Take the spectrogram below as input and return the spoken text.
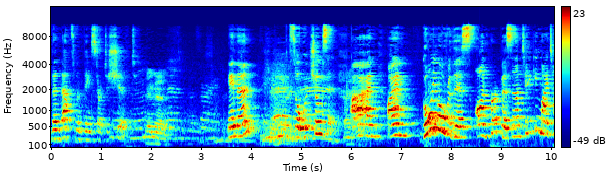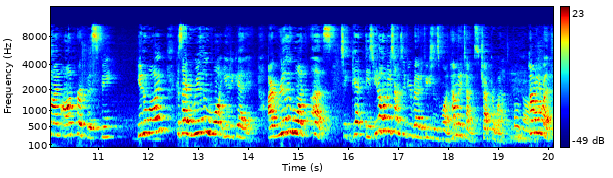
then that's when things start to shift. Amen. Amen? So we're chosen. I, I'm, I'm going over this on purpose, and I'm taking my time on purpose, Fee. You know why? Because I really want you to get it. I really want us to get these. You know how many times have you read Ephesians 1? How many times? Chapter 1. Oh. How many times?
